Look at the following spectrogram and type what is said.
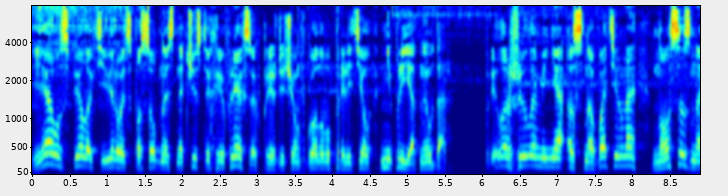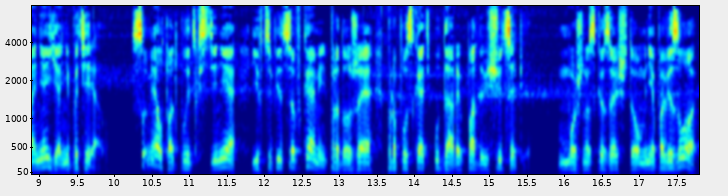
Я успел активировать способность на чистых рефлексах, прежде чем в голову прилетел неприятный удар. Приложила меня основательно, но сознание я не потерял. Сумел подплыть к стене и вцепиться в камень, продолжая пропускать удары падающей цепи. Можно сказать, что мне повезло.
